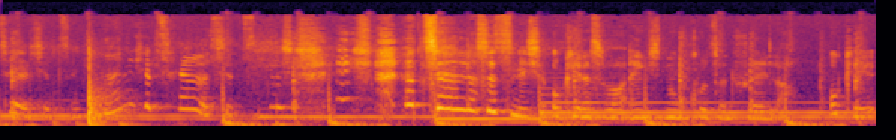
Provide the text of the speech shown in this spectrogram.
Erzähle ich jetzt nicht. Nein, ich erzähle das jetzt nicht. Ich erzähle das jetzt nicht. Okay, das war eigentlich nur ein kurzer Trailer. Okay.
